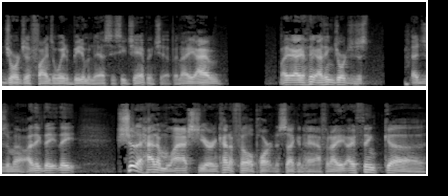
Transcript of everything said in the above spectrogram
Georgia finds a way to beat them in the SEC championship, and I, I have, I, I think I think Georgia just edges them out. I think they they should have had him last year and kind of fell apart in the second half. And I, I think uh,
